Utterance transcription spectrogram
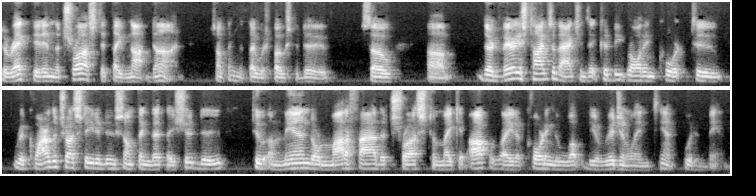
directed in the trust that they've not done, something that they were supposed to do. So um, there are various types of actions that could be brought in court to require the trustee to do something that they should do to amend or modify the trust to make it operate according to what the original intent would have been.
